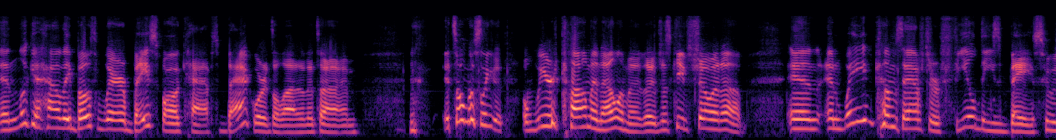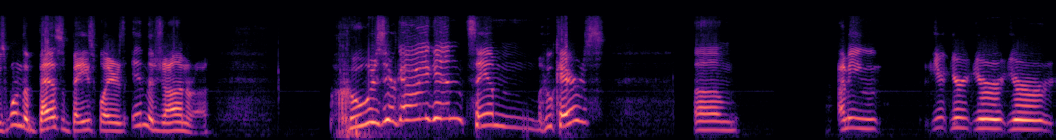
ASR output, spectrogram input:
and look at how they both wear baseball caps backwards a lot of the time it's almost like a, weird common element that just keeps showing up and and Wade comes after Fieldy's bass who's one of the best bass players in the genre who was your guy again? Sam who cares? Um I mean you're you're you're your your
